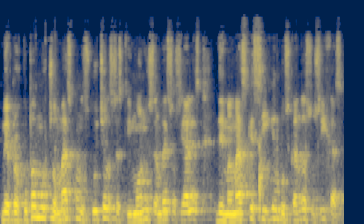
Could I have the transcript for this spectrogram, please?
Me preocupa mucho más cuando escucho los testimonios en redes sociales de mamás que siguen buscando a sus hijas.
